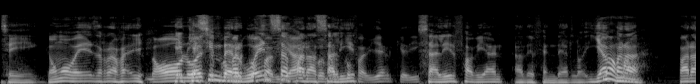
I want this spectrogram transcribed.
Sí, ¿cómo ves, Rafael? No, Que- no, Marco sinvergüenza Fabián, para salir. Fabián salir Fabián a defenderlo. Y ya No, para, ma. para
